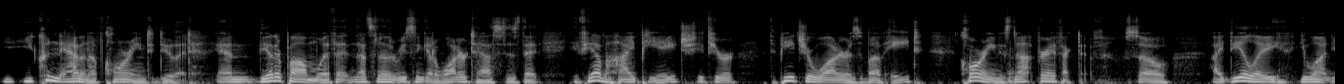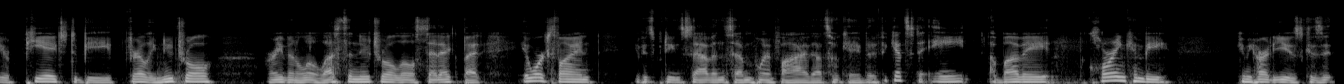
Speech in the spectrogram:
you couldn't add enough chlorine to do it. And the other problem with it, and that's another reason to get a water test, is that if you have a high pH, if your the pH of your water is above eight, chlorine is not very effective. So ideally, you want your pH to be fairly neutral or even a little less than neutral, a little acidic, but it works fine if it's between 7, 7.5, that's okay. But if it gets to 8, above 8, chlorine can be can be hard to use because it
